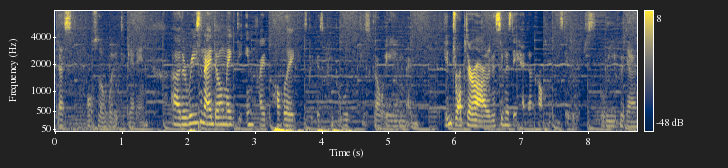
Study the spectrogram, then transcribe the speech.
that's also a way to get in. Uh, the reason I don't make the invite public is because people would just go in and, and drop their art, and as soon as they had their compliments, they would just leave again.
